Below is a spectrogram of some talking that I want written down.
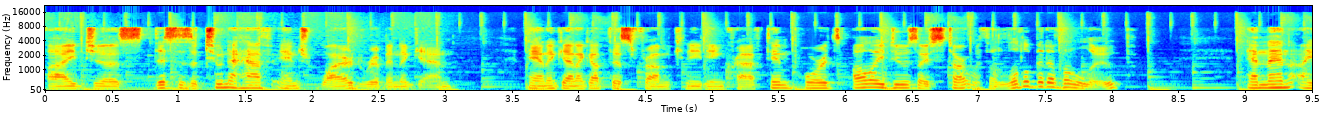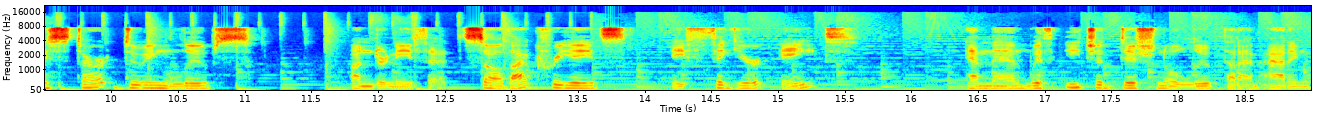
I just, this is a two and a half inch wired ribbon again. And again, I got this from Canadian Craft Imports. All I do is I start with a little bit of a loop and then I start doing loops underneath it. So that creates a figure eight. And then with each additional loop that I'm adding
